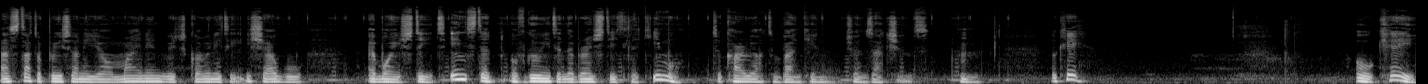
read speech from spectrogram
and start operation in your mining rich community, Ishiagu, Ebonyi State instead of going to neighboring states like Imo to carry out banking transactions. Hmm. Okay. Okay.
